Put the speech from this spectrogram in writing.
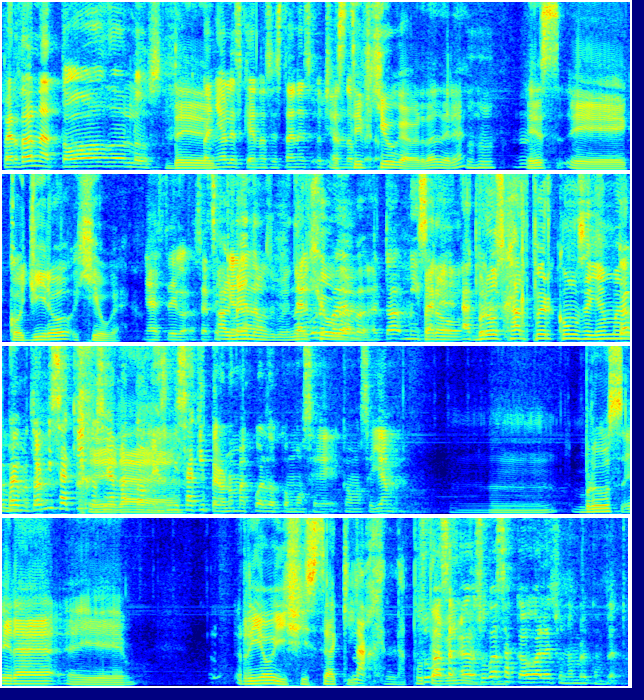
Perdón a todos los De- españoles que nos están escuchando. Steve pero- Hyuga, ¿verdad? ¿Era? Es eh, Kojiro Hyuga. Ya te digo, o sea, se Al queda- menos, güey, no Hyuga, todo- Misa- Pero aquí- Bruce Harper, ¿cómo se llama? todo- por ejemplo, todo el Misaki no se llama Tom, es Misaki, pero no me acuerdo cómo se, cómo se llama. Mm, Bruce era eh, Ryo Ishizaki. Nah, la puta Subasa, vida. Subasa es su nombre completo.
